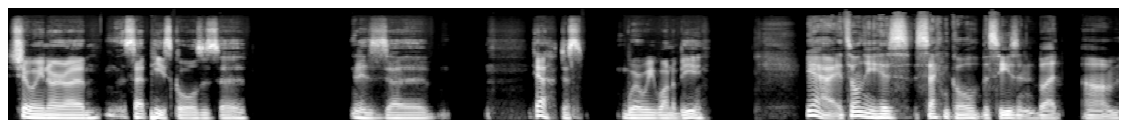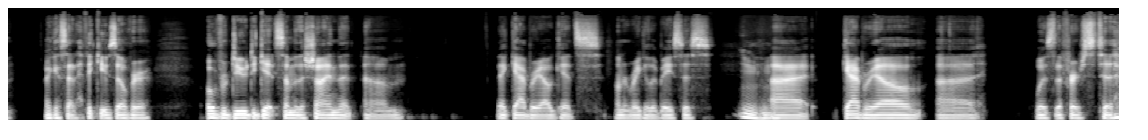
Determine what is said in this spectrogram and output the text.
showing our um, set piece goals is uh, is uh, yeah just where we want to be. Yeah, it's only his second goal of the season, but um, like I said, I think he was over overdue to get some of the shine that um, that Gabriel gets on a regular basis. Mhm. Uh, Gabriel uh, was the first to,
